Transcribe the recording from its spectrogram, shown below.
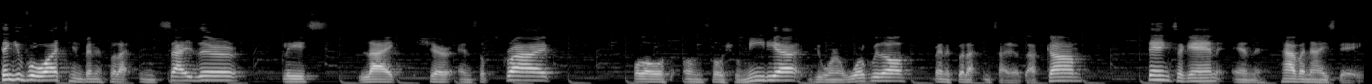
Thank you for watching Venezuela Insider. Please like, share, and subscribe. Follow us on social media. If you want to work with us, VenezuelaInsider.com. Thanks again and have a nice day.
